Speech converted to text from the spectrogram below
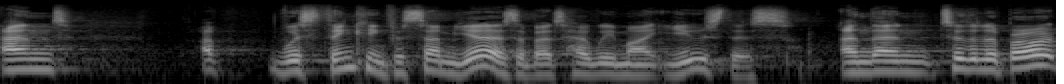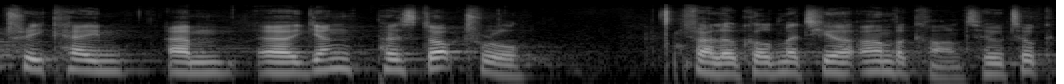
And I was thinking for some years about how we might use this. And then to the laboratory came um, a young postdoctoral fellow called Mathieu Unbekandt, who took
